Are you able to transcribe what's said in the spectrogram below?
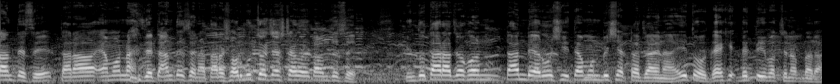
টানতেছে, তারা এমন না যে টানতেছে না, তারা সর্বোচ্চ চেষ্টা করে টানতেছে। কিন্তু তারা যখন টান দেয় রশি তেমন বেশি একটা যায় না। এই তো দেখে দেখতেই পাচ্ছেন আপনারা।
